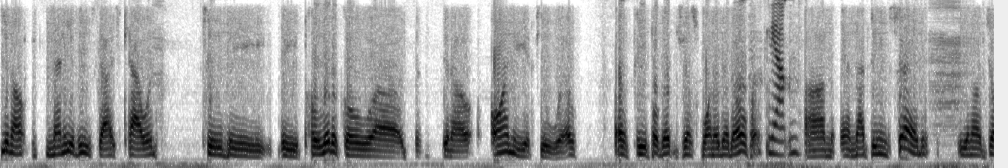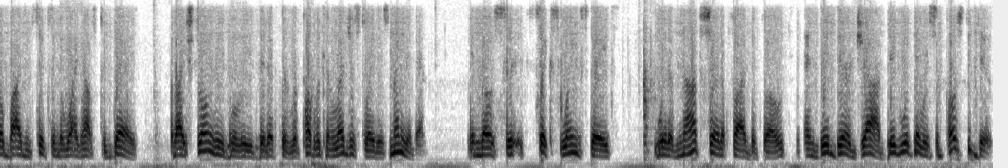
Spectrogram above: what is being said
you know, many of these guys cowered to the the political, uh, you know, army, if you will, of people that just wanted it over. Yeah. Um, and that being said, you know, Joe Biden sits in the White House today. But I strongly believe that if the Republican legislators, many of them, in those six swing states, would have not certified the vote and did their job, did what they were supposed to do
